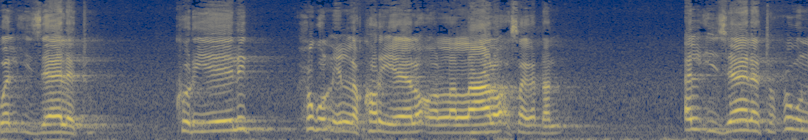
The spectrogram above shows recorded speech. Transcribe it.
waalisaalatu koryeelid xugun in la kor yeelo oo la laalo isaga dhan alisaalatu xugun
